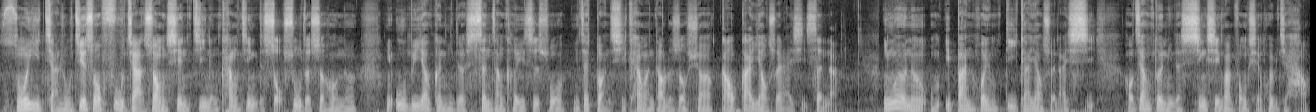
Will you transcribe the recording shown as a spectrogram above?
所以，假如接受副甲状腺机能亢进的手术的时候呢，你务必要跟你的肾脏科医师说，你在短期开完刀的时候需要高钙药水来洗肾呐。因为呢，我们一般会用低钙药水来洗，哦，这样对你的心血管风险会比较好。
